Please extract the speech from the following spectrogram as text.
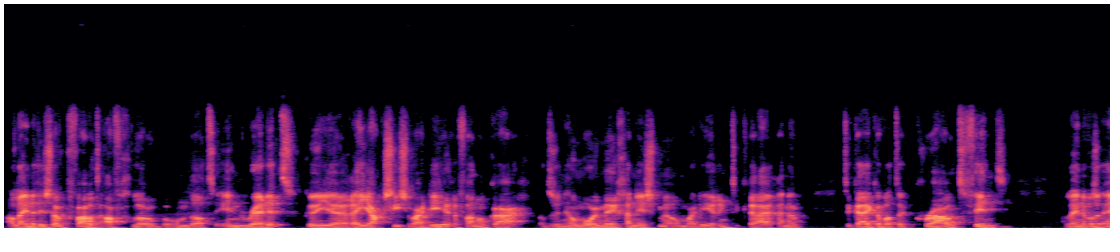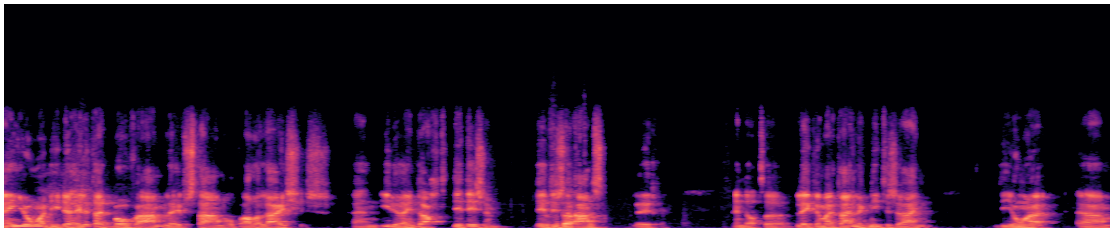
Alleen het is ook fout afgelopen, omdat in Reddit kun je reacties waarderen van elkaar. Dat is een heel mooi mechanisme om waardering te krijgen en ook te kijken wat de crowd vindt. Alleen er was één jongen die de hele tijd bovenaan bleef staan op alle lijstjes. En iedereen dacht, dit is hem. Dit is de aanslagpleger. En dat uh, bleek hem uiteindelijk niet te zijn. Die jongen uh,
